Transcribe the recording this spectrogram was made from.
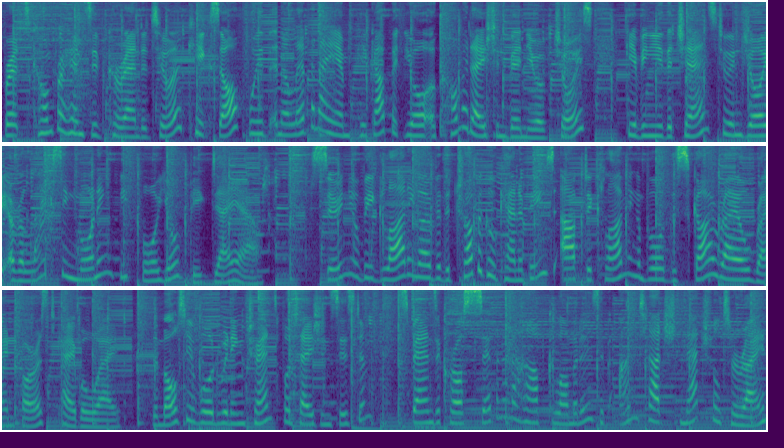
Brett's comprehensive Kuranda tour kicks off with an 11am pickup at your accommodation venue of choice, giving you the chance to enjoy a relaxing morning before your big day out. Soon you'll be gliding over the tropical canopies after climbing aboard the Skyrail Rainforest Cableway. The multi award winning transportation system spans across 7.5 kilometres of untouched natural terrain,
